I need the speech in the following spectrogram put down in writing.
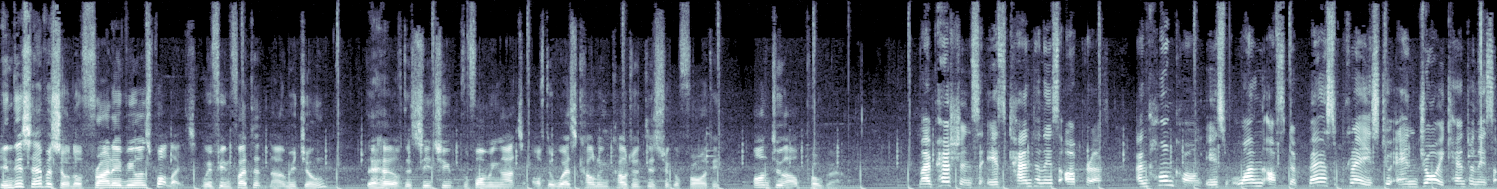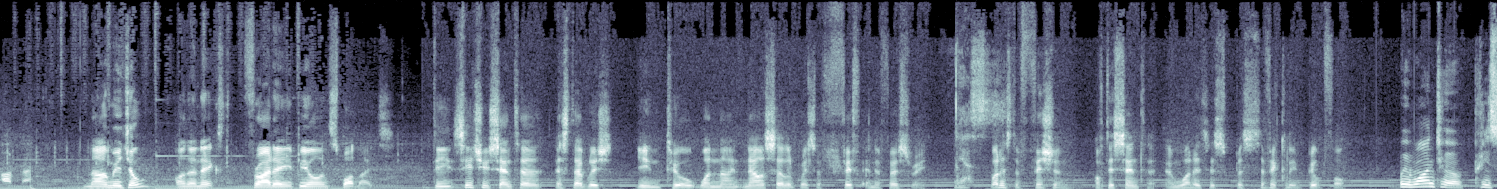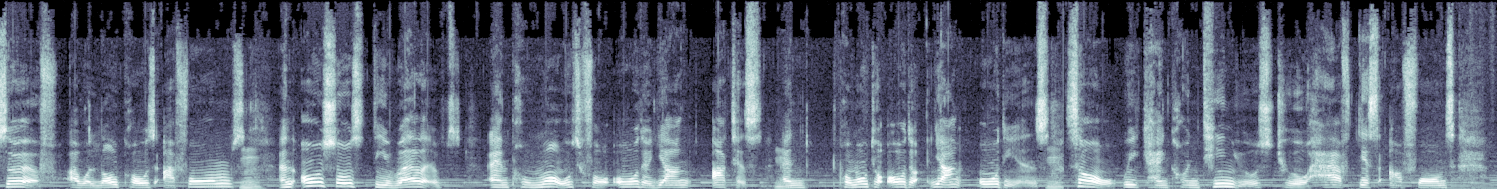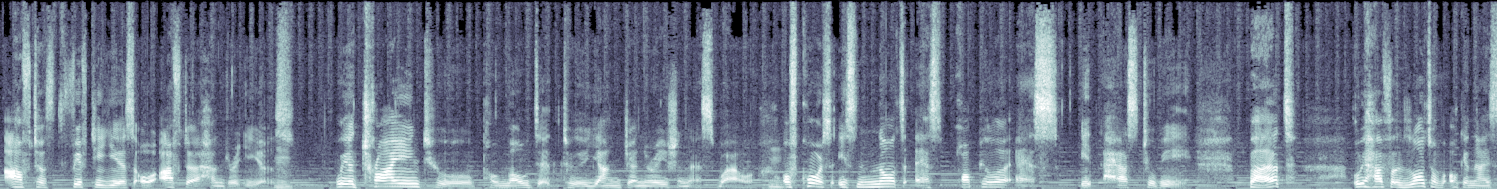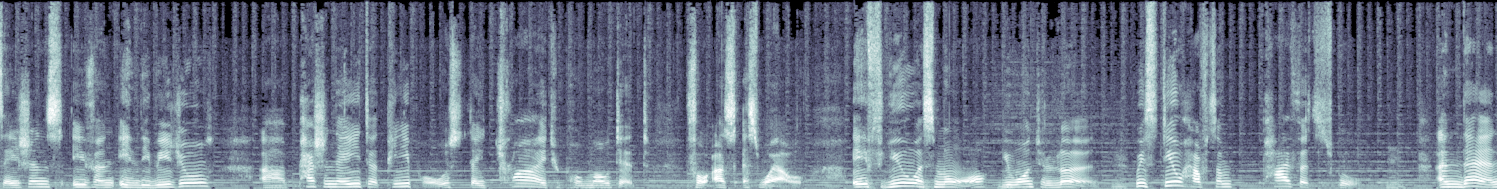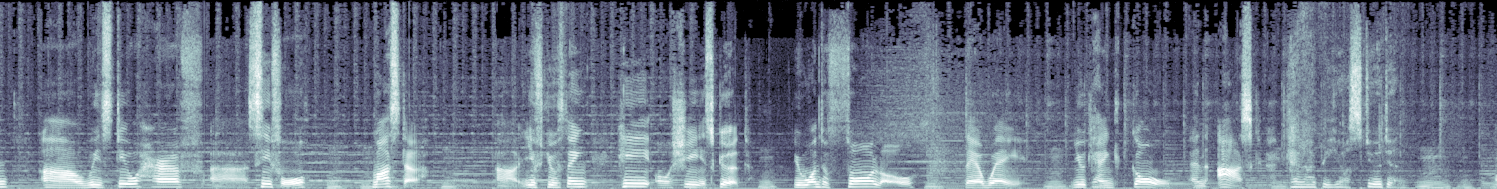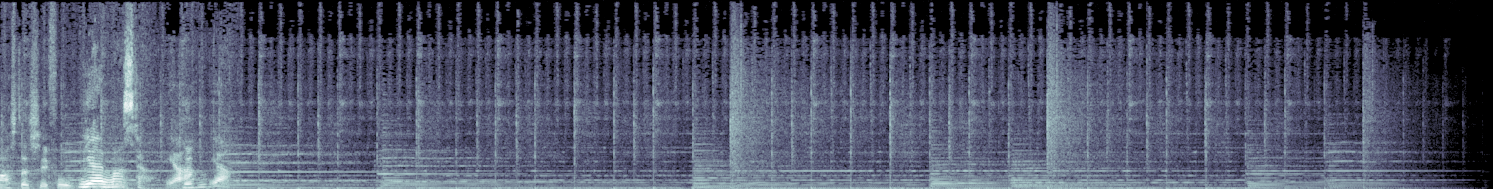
In this episode of Friday Beyond Spotlights, we've invited Naomi Chung, the head of the XiQu Performing Arts of the West Kowloon Cultural District Authority, onto our program. My passion is Cantonese opera, and Hong Kong is one of the best places to enjoy Cantonese opera. Naomi Chung on the next Friday Beyond Spotlights. The XiQu Center, established in 2019, now celebrates the fifth anniversary. Yes. What is the vision of this center and what is it specifically built for? We want to preserve our local art forms mm. and also develop and promote for all the young artists mm. and promote to all the young audience. Mm. So we can continue to have these art forms after 50 years or after 100 years. We are trying to promote it to the young generation as well. Of course, it's not as popular as it has to be, but we have a lot of organizations, even individuals, uh, passionate people, they try to promote it for us as well. If you are small, you want to learn, we still have some private school. And then uh, we still have uh, Sifu, master. Uh, if you think he or she is good, mm. you want to follow mm. their way, mm. you can go and ask, can I be your student? Master Sifu. Yeah, master. Yeah, uh-huh. yeah.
